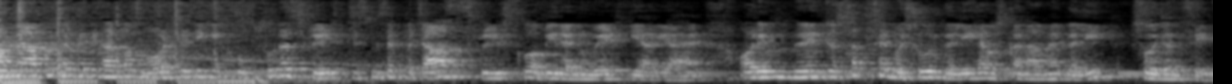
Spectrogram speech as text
अब मैं आपको चलकर दिखाता हूँ वर्ल्ड सिटी की खूबसूरत स्ट्रीट जिसमें से 50 स्ट्रीट्स को अभी रेनोवेट किया गया है और इनमें जो सबसे मशहूर गली है, उसका नाम है गली सोजन सिंह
